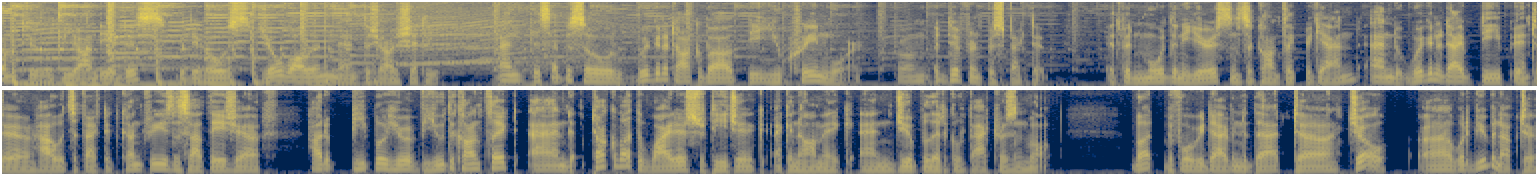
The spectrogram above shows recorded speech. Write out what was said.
Welcome to Beyond the Indus with your hosts Joe Wallen and Tushar Shetty. And this episode, we're going to talk about the Ukraine war from a different perspective. It's been more than a year since the conflict began, and we're going to dive deep into how it's affected countries in South Asia, how do people here view the conflict, and talk about the wider strategic, economic, and geopolitical factors involved. But before we dive into that, uh, Joe, uh, what have you been up to?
